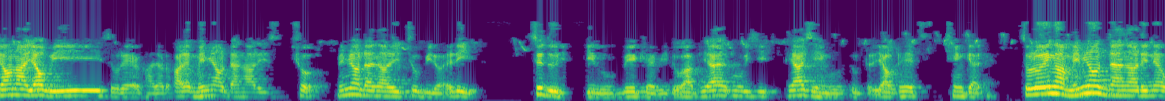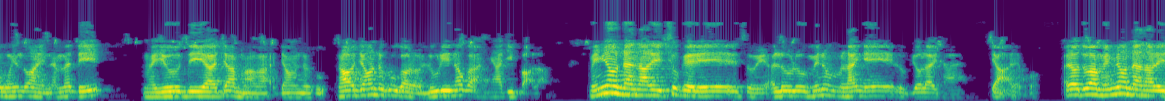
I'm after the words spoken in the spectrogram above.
ကျောင်းသားရောက်ပြီဆိုတဲ့အခါကျတော့တခါလေမင်းမြောက်တန်သားလေးချွတ်မင်းမြောက်တန်သားလေးချွတ်ပြီးတော့အဲ့ဒီစစ်သူကြီးကိုပေးခဲ့ပြီးသူကဘုရားမှုရှိဘုရားရှင်ကိုသူတယောက်တည်းချင်းကပ်တယ်ဆိုလိုရင်းကမင်းမြောက်တန်သားလေးနဲ့ဝင်သွားရင်နံပါတ်1မယိုတရားကြမှာကအကြောင်းတစ်ခုနောက်အကြောင်းတစ်ခုကတော့လူတွေနောက်ကအများကြီးပါလာမင်းမြောက်တန်သားတွေချွတ်ခဲ့တယ်ဆိုရင်အလိုလိုမင်းတို့မလိုက်နဲ့လို့ပြောလိုက်တာကြားတယ်ပေါ့ အဲ့တော့သူကမင်းမြောက်တန်သားတွေ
